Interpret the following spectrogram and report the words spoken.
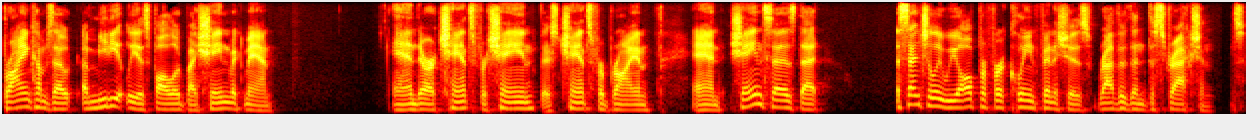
Bryan comes out immediately is followed by Shane McMahon. And there are chants for Shane, there's chants for Bryan. and Shane says that essentially we all prefer clean finishes rather than distractions.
